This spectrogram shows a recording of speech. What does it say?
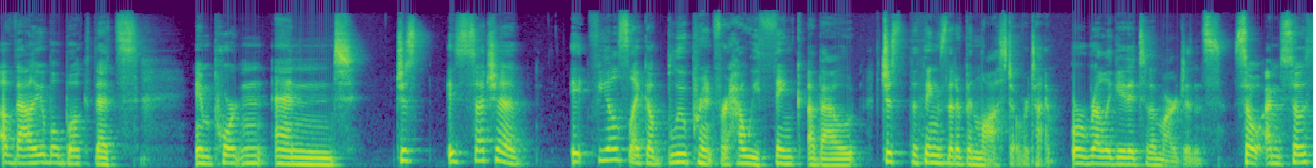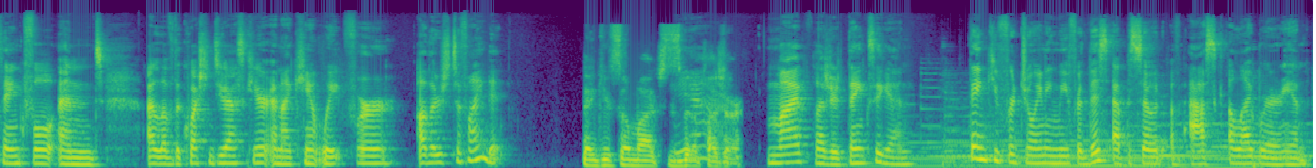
a valuable book that's important and just is such a it feels like a blueprint for how we think about just the things that have been lost over time or relegated to the margins. So I'm so thankful and I love the questions you ask here and I can't wait for others to find it. Thank you so much. This has been a pleasure. My pleasure. Thanks again. Thank you for joining me for this episode of Ask a Librarian.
